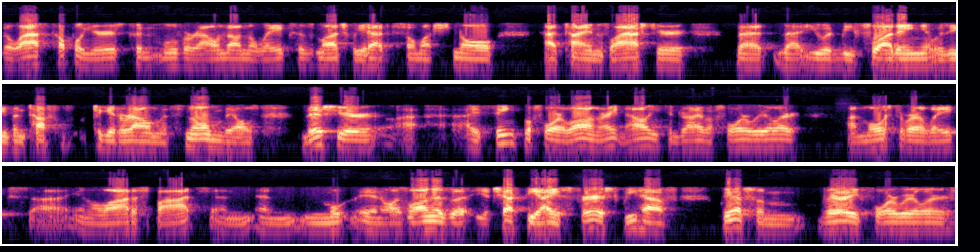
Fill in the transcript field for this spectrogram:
the last couple years couldn't move around on the lakes as much. We had so much snow at times last year that that you would be flooding. It was even tough to get around with snowmobiles. This year, I, I think before long, right now, you can drive a four wheeler on most of our lakes uh, in a lot of spots, and and you know as long as uh, you check the ice first, we have we have some very four wheelers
